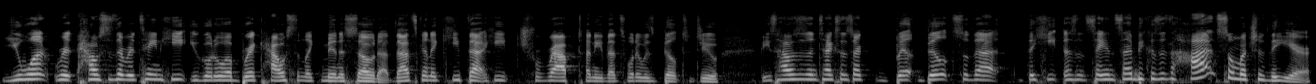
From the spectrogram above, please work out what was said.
You want re- houses that retain heat? You go to a brick house in like Minnesota. That's gonna keep that heat trapped, honey. That's what it was built to do. These houses in Texas are bu- built so that the heat doesn't stay inside because it's hot so much of the year.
